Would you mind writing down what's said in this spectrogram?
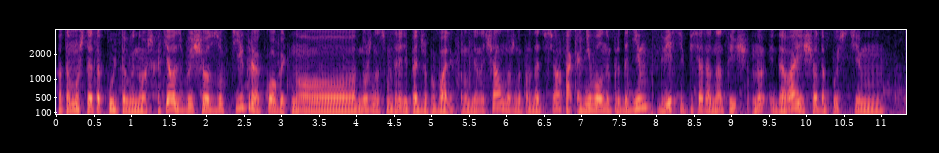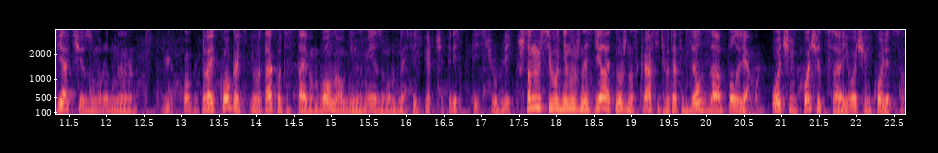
Потому что это культовый нож. Хотелось бы еще зуб тигра коготь, но нужно смотреть опять же по балику. Но для начала нужно продать все. Так, одни волны продадим, 251 тысяча. Ну и давай еще, допустим, перчи изумрудная или коготь. Давай коготь и вот так вот оставим. Волна, огненный змея, изумрудная сеть перчи. 300 тысяч рублей. Что нам сегодня нужно сделать? Нужно скрафтить вот этот дел за пол ляма. Очень хочется и очень колется.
